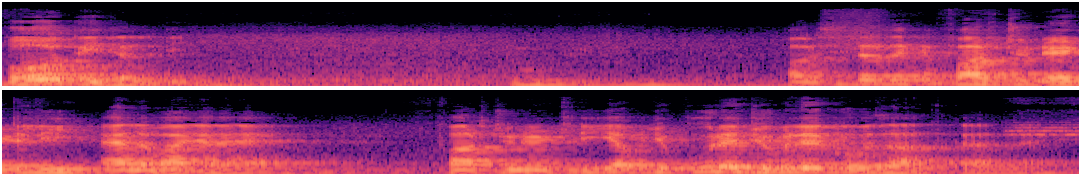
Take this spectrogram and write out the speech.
बहुत ही जल्दी। टू क्विकली और इसी तरह देखें फॉर्चुनेटली एल वाई है। फॉर्चुनेटली अब ये पूरे जुमले को वजात कर रहा है।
